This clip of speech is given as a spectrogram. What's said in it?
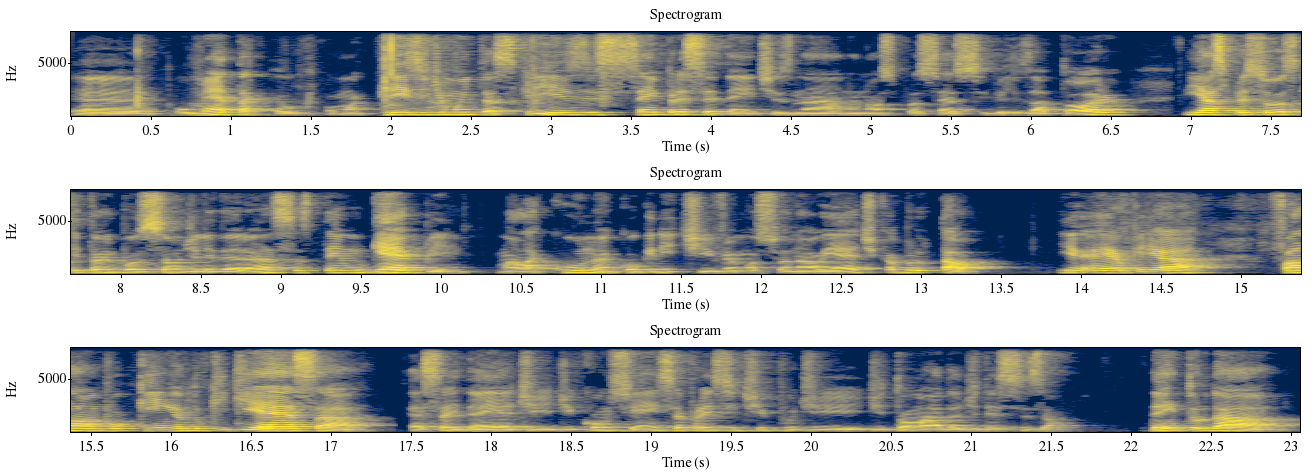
é, meta, uma crise de muitas crises, sem precedentes na, no nosso processo civilizatório, e as pessoas que estão em posição de liderança têm um gap, uma lacuna cognitiva, emocional e ética brutal. E aí eu queria falar um pouquinho do que, que é essa, essa ideia de, de consciência para esse tipo de, de tomada de decisão. Dentro da,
